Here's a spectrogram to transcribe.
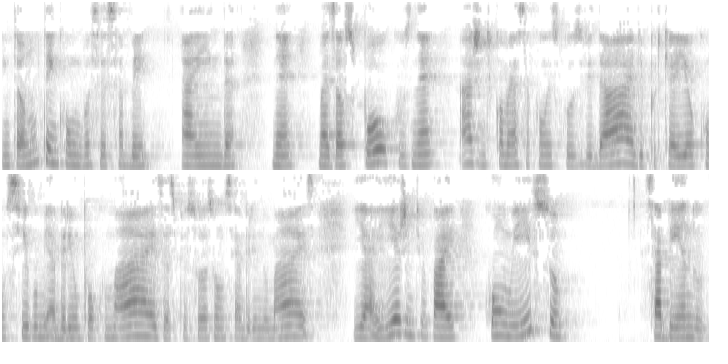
Então não tem como você saber ainda, né? Mas aos poucos, né? A gente começa com exclusividade, porque aí eu consigo me abrir um pouco mais, as pessoas vão se abrindo mais, e aí a gente vai com isso sabendo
